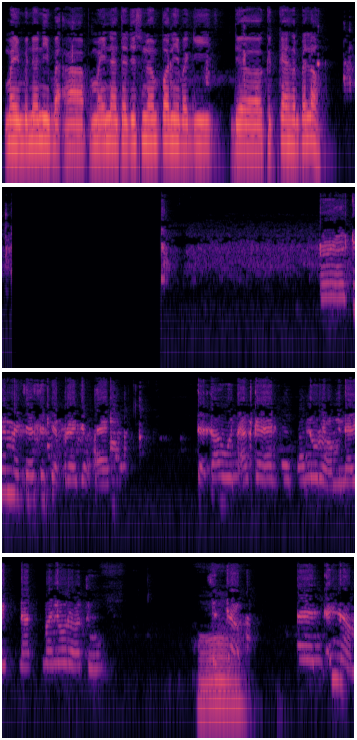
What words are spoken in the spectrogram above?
main benda ni uh, permainan tradisional hampa ni bagi dia kekal sampai lah. Uh, kan macam setiap kerajaan setiap tahun akan ada manora, menarik nas- manora tu. Oh. Setiap enam.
